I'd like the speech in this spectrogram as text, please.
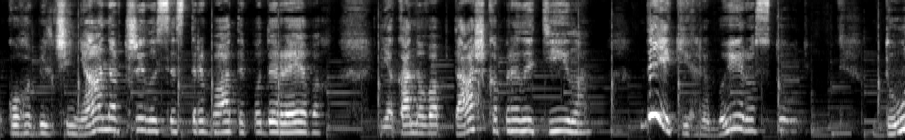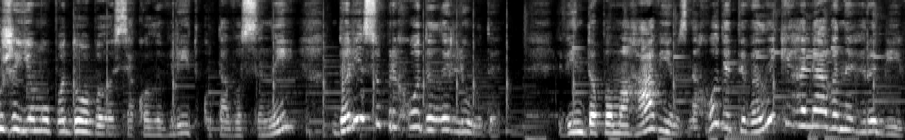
у кого більченя навчилося стрибати по деревах, яка нова пташка прилетіла, деякі гриби ростуть. Дуже йому подобалося, коли влітку та восени до лісу приходили люди. Він допомагав їм знаходити великі галявини грибів.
